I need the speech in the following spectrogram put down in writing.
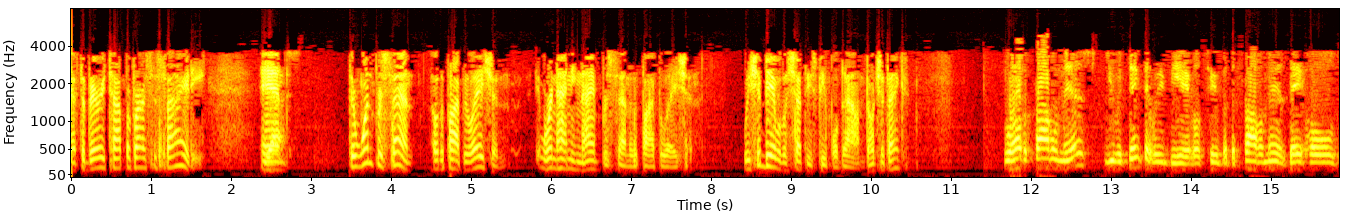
at the very top of our society. And yes. they're 1% of the population. We're 99% of the population. We should be able to shut these people down, don't you think? Well, the problem is, you would think that we'd be able to, but the problem is they hold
